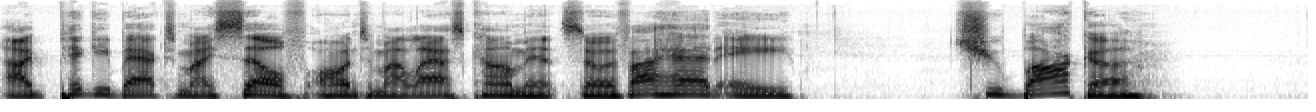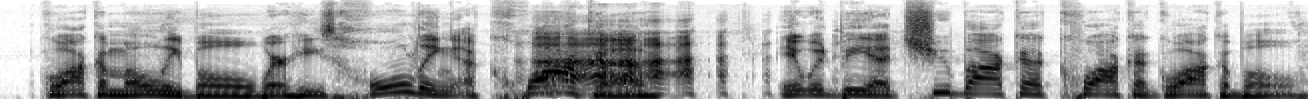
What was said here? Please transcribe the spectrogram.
I piggybacked myself onto my last comment. So if I had a Chewbacca guacamole bowl where he's holding a quokka, it would be a Chewbacca quokka guaca bowl.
